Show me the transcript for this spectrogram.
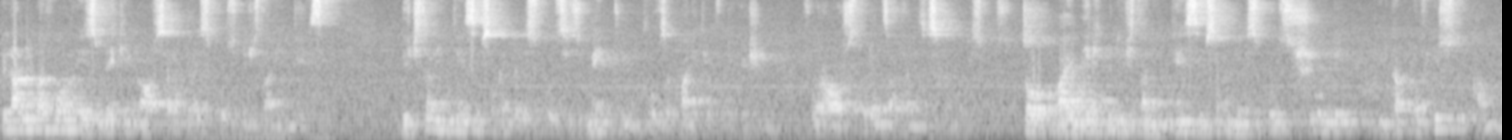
Pillar number four is making our secondary schools digital intensive. Digital intensive secondary schools is meant to improve the quality of education for our students at the secondary schools. So by making digital intensive secondary schools, surely in a couple of years to come,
